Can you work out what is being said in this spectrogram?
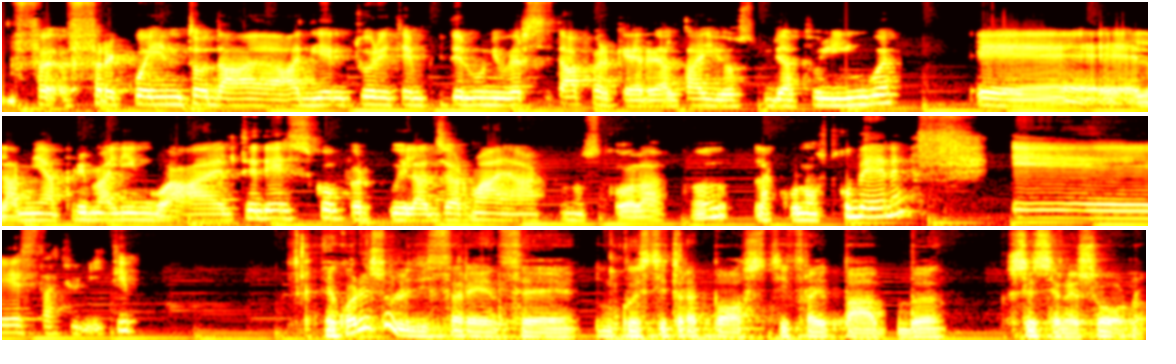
f- frequento da addirittura i tempi dell'università perché in realtà io ho studiato lingue e la mia prima lingua è il tedesco, per cui la Germania la conosco, la, la conosco bene, e Stati Uniti. E quali sono le differenze in questi tre posti fra i pub, se ce ne sono?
